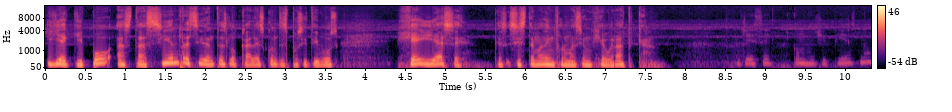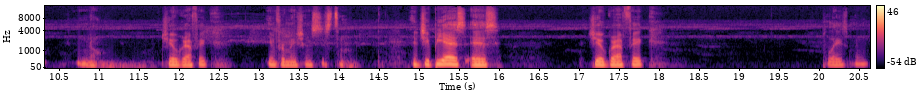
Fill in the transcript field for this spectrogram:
y equipó hasta 100 residentes locales con dispositivos GIS, que es Sistema de Información Geográfica. Como GPS, ¿no? No, Geographic Information System. El GPS es Geographic Placement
